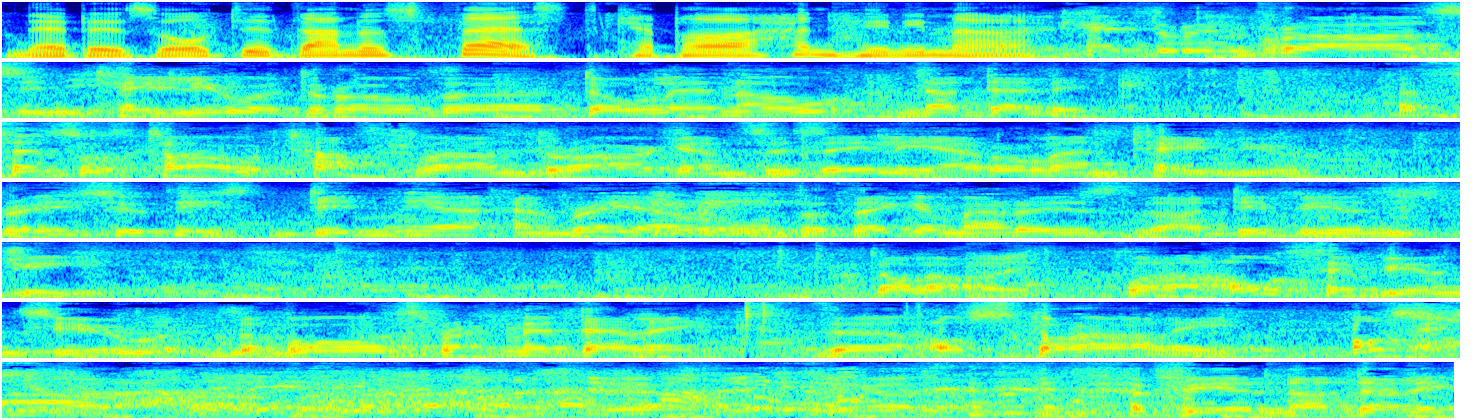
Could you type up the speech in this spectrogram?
nebis o divanus fest, kepa han huni ma. Cedryn fras yn y drodd doleno nadelig. Thesos taw tathla yn dragans is eli erol yn teulu. Reis yw thys dinia yn rei erol the ddegameres the divians G. Dolo. Wel, Althibians yw the Boers Rhagnadelic, the Australi. Y ffyr Nadelic,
